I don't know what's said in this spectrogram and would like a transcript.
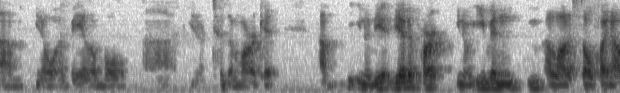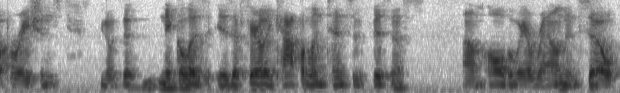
um, you know, available, uh, you know, to the market. Um, you know, the, the other part, you know, even a lot of sulfide operations, you know, the nickel is, is a fairly capital intensive business um, all the way around. And so,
